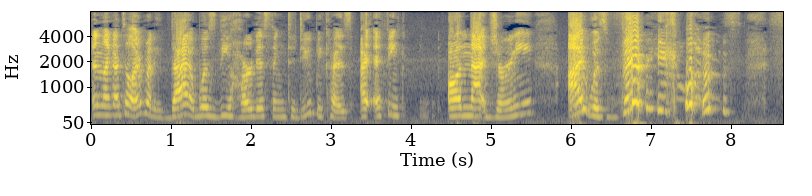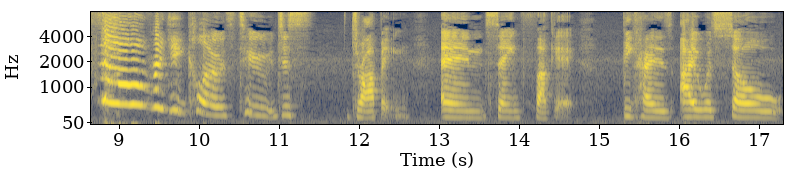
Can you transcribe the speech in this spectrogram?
and like I tell everybody, that was the hardest thing to do because I, I think on that journey, I was very close, so freaking close to just dropping and saying fuck it because I was so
